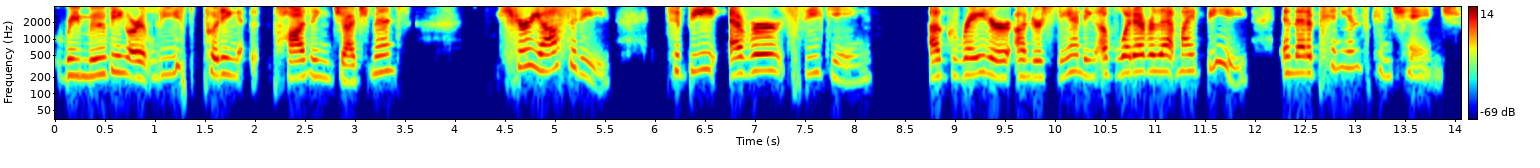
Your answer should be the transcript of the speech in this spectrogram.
removing or at least putting, pausing judgment, curiosity, to be ever seeking a greater understanding of whatever that might be, and that opinions can change.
